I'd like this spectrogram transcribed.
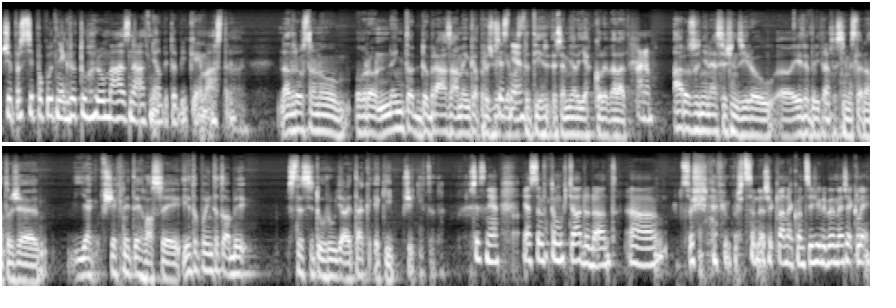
že prostě pokud někdo tu hru má znát, měl by to být Game Master. Na druhou stranu, opravdu, není to dobrá záminka, proč by Přesně. Game Master té hře měli jakkoliv velet. Ano. A rozhodně ne Session Zero. eh, Je dobrý tam přesně myslet na to, že jak všechny ty hlasy, je to pointa to, aby jste si tu hru udělali tak, jaký všichni chcete. Přesně. Já jsem k tomu chtěla dodat, uh, což nevím, proč jsem neřekla na konci, že kdyby mi řekli,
